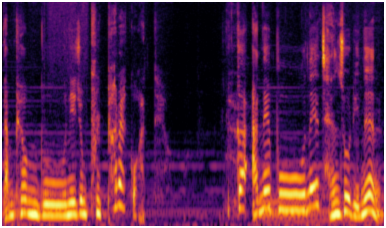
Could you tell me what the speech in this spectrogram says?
남편분이 좀 불편할 것 같아요. 그러니까 아내분의 잔소리는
